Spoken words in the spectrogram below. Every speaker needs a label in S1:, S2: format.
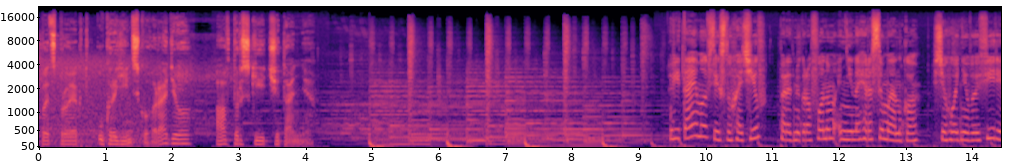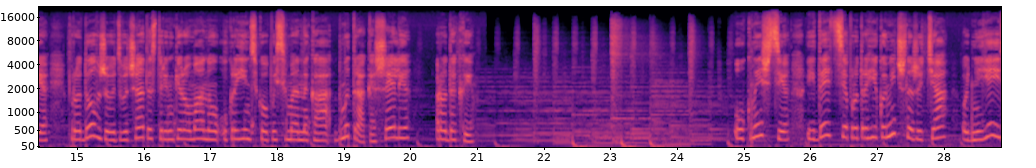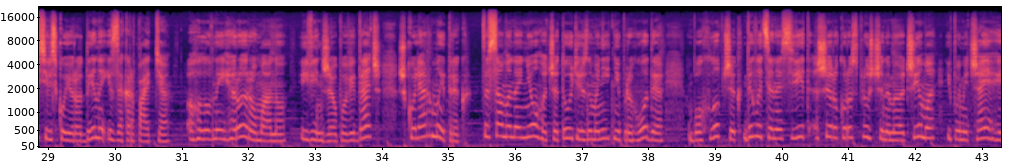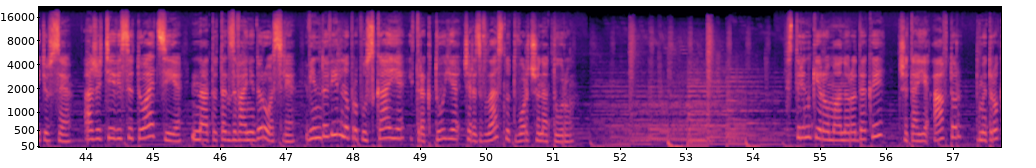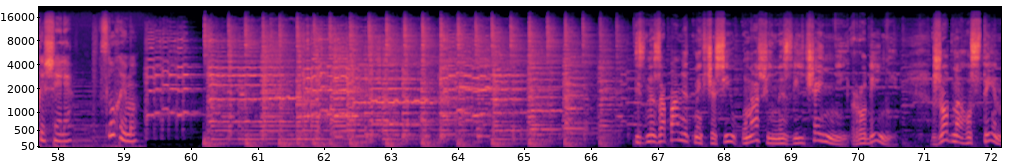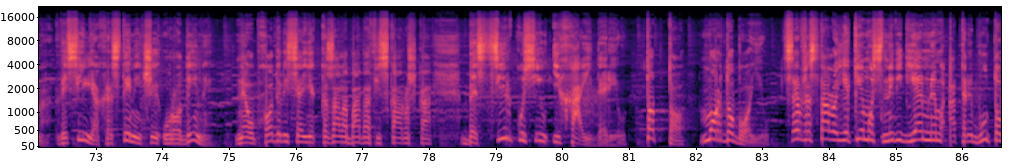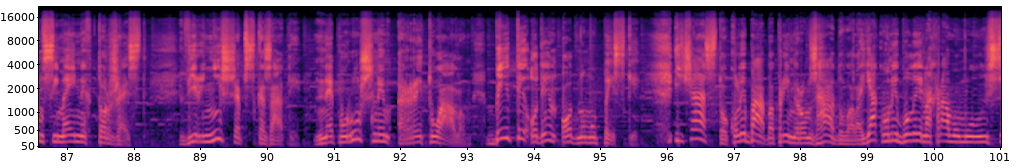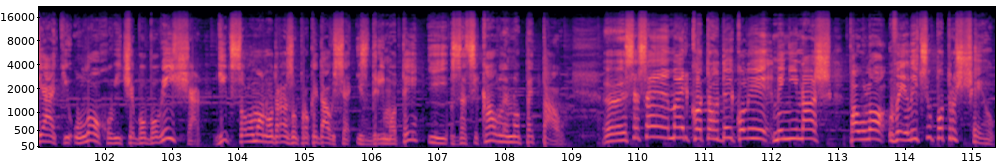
S1: спецпроект українського радіо Авторські читання.
S2: Вітаємо всіх слухачів перед мікрофоном Ніна Герасименко. Сьогодні в ефірі продовжують звучати сторінки роману українського письменника Дмитра Кешелі Родаки. У книжці йдеться про трагікомічне життя однієї сільської родини із Закарпаття. Головний герой роману, і він же оповідач, школяр Митрик. Це саме на нього чатують різноманітні пригоди, бо хлопчик дивиться на світ широко розплющеними очима і помічає геть усе. А життєві ситуації, надто так звані дорослі, він довільно пропускає і трактує через власну творчу натуру. Сторінки роману Родаки читає автор Дмитро Кишеля. Слухаймо.
S3: Із незапам'ятних часів у нашій незліченній родині жодна гостина, весілля, хрестини чи уродини не обходилися, як казала баба Фіскарушка, без циркусів і хайдерів, тобто мордобоїв. Це вже стало якимось невід'ємним атрибутом сімейних торжеств. Вірніше б сказати, непорушним ритуалом бити один одному писки. І часто, коли баба приміром згадувала, як вони були на храмовому святі у Лохові чи Бобовищах, дід Соломон одразу прокидався із дрімоти і зацікавлено питав. «Е, Сесе, Марко, тоді, коли мені наш Павло вилицю потрощив.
